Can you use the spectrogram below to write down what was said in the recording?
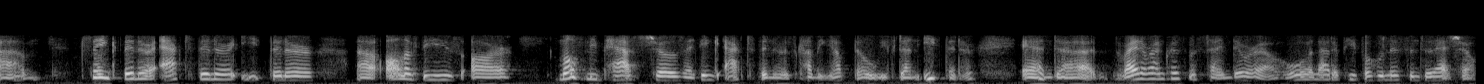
um, think thinner, act thinner, eat thinner. Uh, all of these are mostly past shows. I think Act Thinner is coming up, though. We've done Eat Thinner. And uh, right around Christmas time, there were a whole lot of people who listened to that show.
